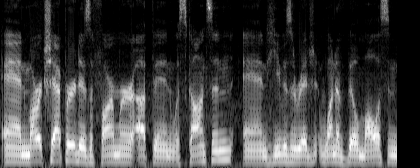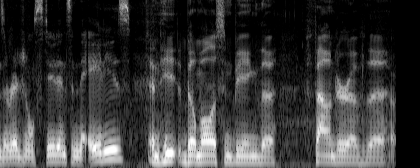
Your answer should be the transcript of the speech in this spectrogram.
And Mark Shepard is a farmer up in Wisconsin, and he was origin- one of Bill Mollison's original students in the 80s. And he, Bill Mollison, being the founder of the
